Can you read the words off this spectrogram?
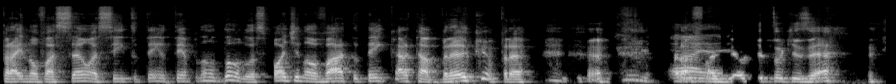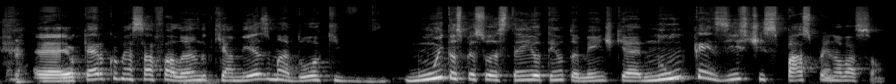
para inovação, assim, tu tem o tempo. Não, Douglas, pode inovar, tu tem carta branca para fazer o que tu quiser. É, eu quero começar falando que a mesma dor que muitas pessoas têm, eu tenho também, de que é, nunca existe espaço para inovação.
